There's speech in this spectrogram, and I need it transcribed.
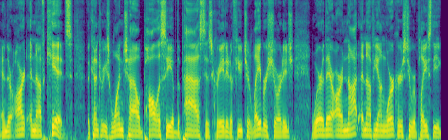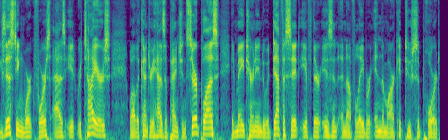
and there aren't enough kids. The country's one child policy of the past has created a future labor shortage where there are not enough young workers to replace the existing workforce as it retires. While the country has a pension surplus, it may turn into a deficit if there isn't enough labor in the market to support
